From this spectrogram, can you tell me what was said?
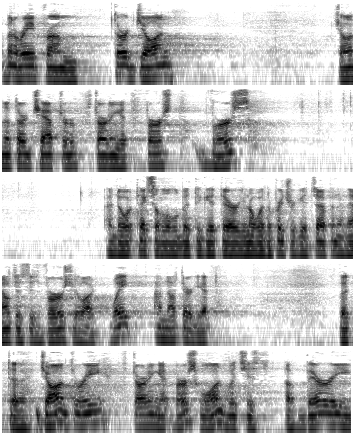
I'm going to read from 3 John, John the third chapter, starting at the first verse. I know it takes a little bit to get there. You know, when the preacher gets up and announces his verse, you're like, wait, I'm not there yet. But uh, John 3, starting at verse 1, which is a very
